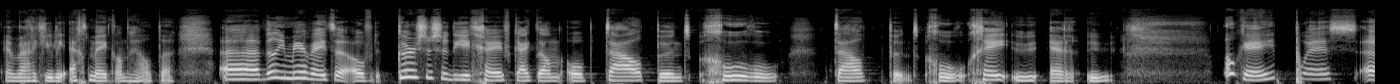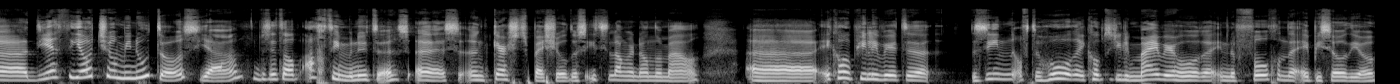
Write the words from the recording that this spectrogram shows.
En waar ik jullie echt mee kan helpen. Uh, wil je meer weten over de cursussen die ik geef? Kijk dan op taal.guru. Taal.guru. G-U-R-U. Oké, pues uh, 18 minutos, ja. We zitten al op 18 minuten. Uh, een kerstspecial, dus iets langer dan normaal. Uh, ik hoop jullie weer te zien of te horen. Ik hoop dat jullie mij weer horen in de volgende episodio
